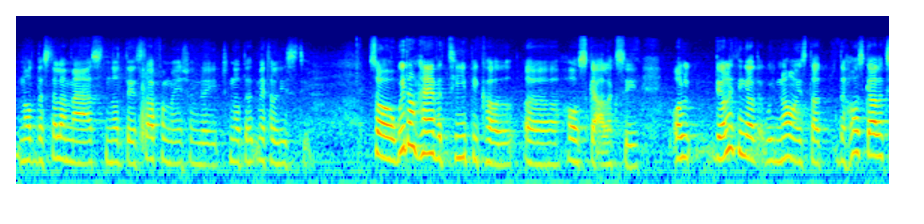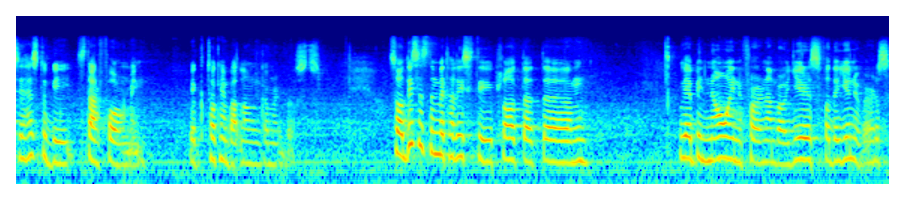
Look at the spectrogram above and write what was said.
Not the stellar mass, not the star formation rate, not the metallicity. So we don't have a typical uh, host galaxy. All, the only thing that we know is that the host galaxy has to be star forming. We're talking about long gamma bursts. So this is the metallicity plot that um, we have been knowing for a number of years for the universe.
